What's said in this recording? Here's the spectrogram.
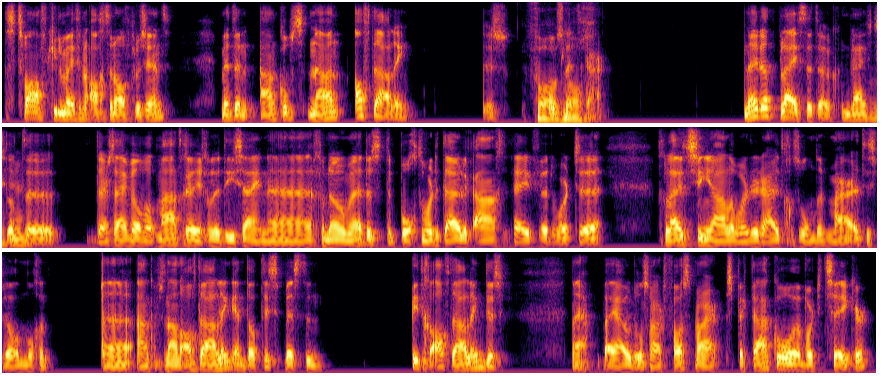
Dat is 12 kilometer aan 8,5%. Met een aankomst na een afdaling. Dus vooralsnog. daar. Nee, dat blijft het ook. Blijft, dat, ja. uh, er zijn wel wat maatregelen die zijn uh, genomen. Hè? Dus de bochten worden duidelijk aangegeven. Er wordt, uh, geluidssignalen worden eruit gezonden. Maar het is wel nog een aankomst na een afdaling. En dat is best een pittige afdaling. Dus nou ja, wij houden ons hard vast. Maar spektakel wordt het zeker.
